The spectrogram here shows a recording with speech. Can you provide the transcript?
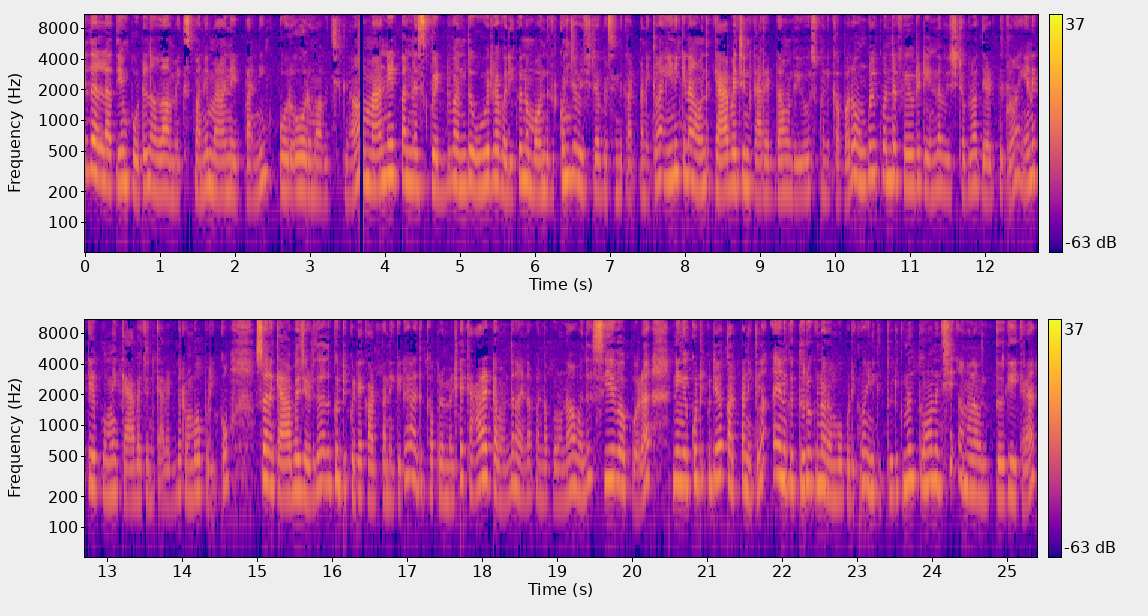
இது எல்லாத்தையும் போட்டு நல்லா மிக்ஸ் பண்ணி மேரினேட் பண்ணி ஒரு ஓரமாக வச்சுக்கலாம். மேரினேட் பண்ண ஸ்குவிட் வந்து ஊறுற வரைக்கும் நம்ம வந்து கொஞ்சம் வெஜிடபிள்ஸ் வந்து கட் பண்ணிக்கலாம். இன்னைக்கு நான் வந்து கேபேஜ் அண்ட் கேரட் தான் வந்து யூஸ் பண்ணிக்க போகிறேன் உங்களுக்கு வந்து ஃபேவரட் என்ன வெஜிடபிளோ அதை எடுத்துக்கலாம். எனக்கு எப்பவுமே கேபேஜ் அண்ட் கேரட் தான் ரொம்ப பிடிக்கும். ஸோ எனக்கு கேபேஜ் எடுத்து அது குட்டி குட்டியாக கட் பண்ணிக்கிட்டு அதுக்கப்புறமேல்ட்டு கேரட்டை வந்து நான் என்ன பண்ண போகிறேன்னா வந்து சீவ போகிறேன் நீங்கள் குட்டி குட்டியாக கட் பண்ணிக்கலாம். எனக்கு துருக்குன்னு ரொம்ப பிடிக்கும். எனக்கு துருக்குன்னு தோணுச்சு. அதனால் வந்து துருக்கிக்கிறேன்.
